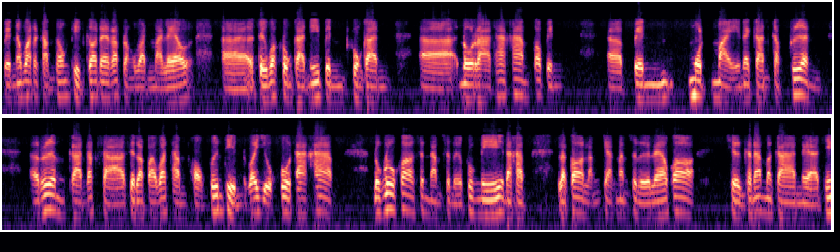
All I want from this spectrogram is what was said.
เป็นนวัตกรรมท้องถิ่นก็ได้รับรางวัลมาแล้วถือว่าโครงการนี้เป็นโครงการโนราท่าข้ามก็เป็น เป็นหมดใหม่ในการขับเคลื่อน เรื่องการรักษาศิลปวัฒนธรรมของพื้นถิ่นไว้อยู่คู่ท่าข้ามลูกๆก็สนำเสนอพรุ่งนี้นะครับ แล้วก็หลังจากนำเสนอแล้วก็เชิญคณะกรรมการเนี่ยที่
